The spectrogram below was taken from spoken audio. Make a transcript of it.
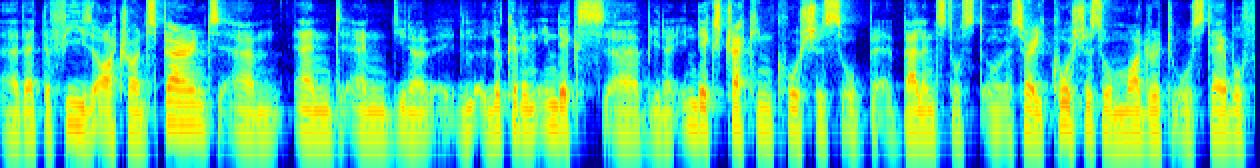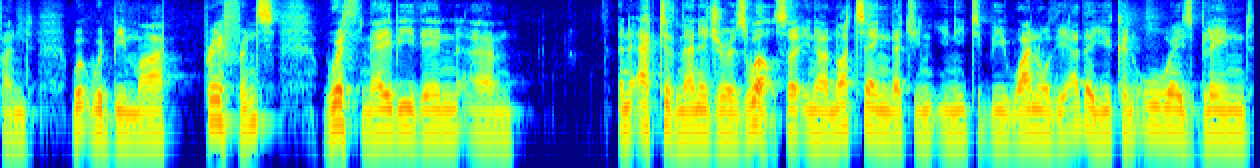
uh, that the fees are transparent, um, and and you know look at an index, uh, you know, index tracking cautious or balanced or, or, sorry cautious or moderate or stable fund w- would be my preference. With maybe then. Um, an active manager as well. So, you know, I'm not saying that you, you need to be one or the other. You can always blend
